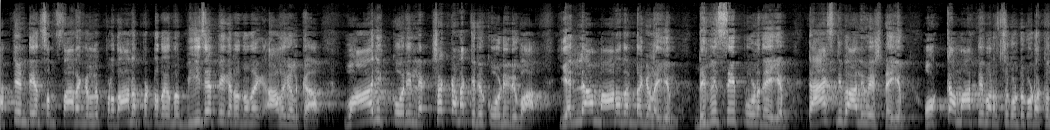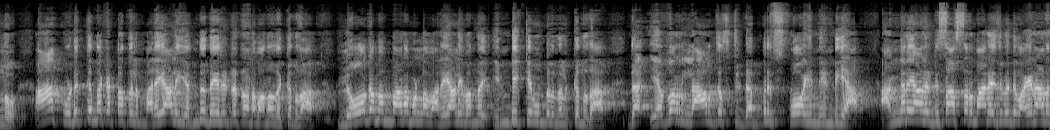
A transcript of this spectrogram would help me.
മറ്റ് ഇന്ത്യൻ സംസ്ഥാനങ്ങളിൽ പ്രധാനപ്പെട്ടത് എന്ന് ബി ജെ പി കരുതുന്ന ആളുകൾക്ക് വാരിക്കോരി ലക്ഷക്കണക്കിന് കോടി രൂപ എല്ലാ മാനദണ്ഡങ്ങളെയും ഡിവിസി പൂളിനെയും ടാക്സ് ഡിവാലുവേഷനെയും ഒക്കെ മാറ്റിമറിച്ചു കൊണ്ട് കൊടുക്കുന്നു. ആ കൊടുക്കുന്ന ഘട്ടത്തിൽ മലയാളി എന്ത് നേരിട്ടിട്ടാണ് വന്ന് നിൽക്കുന്നത്? ലോകമെമ്പാടുമുള്ള മലയാളി വന്ന് ഇന്ത്യയ്ക്ക് മുമ്പിൽ നിൽക്കുന്നത് the ever largest debris flow in India അങ്ങനെയാണ് ഡിസാസ്റ്റർ മാനേജ്മെന്റ് വയനാട്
